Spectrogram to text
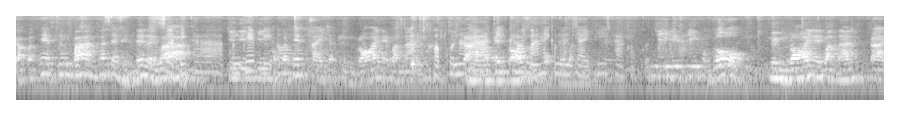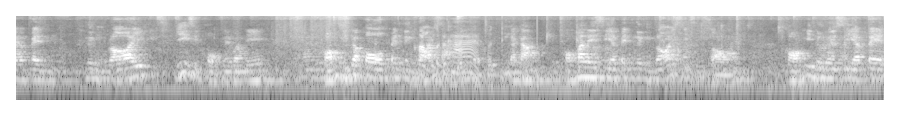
กับประเทศเพื่อนบ้านท่านจะเห็นได้เลยว่า สวัสดีค่ะคุณเทพ GDP ลีขโอองประเทศไทยจาก 100 ในวันนั้น ขอบคุณนะกลายคะมาเป็นที่เข้ามา116ให้กำลังใจพี่ค่ะ ขอบคุณมาก GDP ค่ะของโลก 100 ในวันนั้นกลายมาเป็น 126 ในวันนี้ ของสิงคโปร์เป็น ขอบคุณค่ะคุณเทพ 131นะครับ ของมาเลเซียเป็น 142 ของอินโดนีเซียเป็น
